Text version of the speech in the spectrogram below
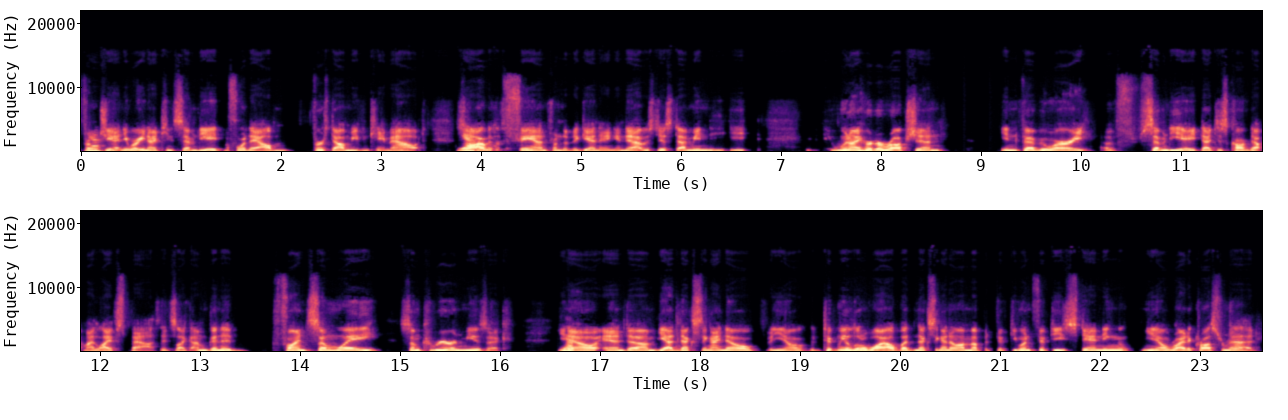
from Yeah. January 1978 before the album first album even came out. So Yeah. I was a fan from the beginning, and that was just I mean, he- when I heard Eruption. in February of 78, that just carved out my life's path. It's like, I'm going to find some way, some career in music, you yep. know, and um, yeah, next thing I know, you know, it took me a little while, but next thing I know, I'm up at 5150 standing, you know, right across from Ed.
